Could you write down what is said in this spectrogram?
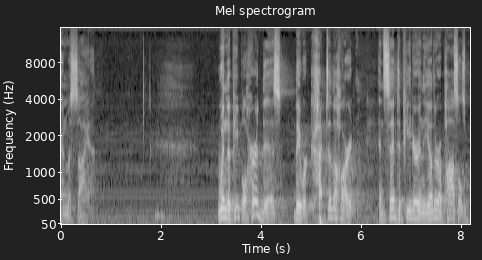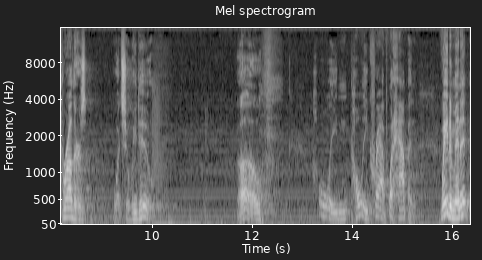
and Messiah. When the people heard this, they were cut to the heart and said to Peter and the other apostles, Brothers, what shall we do? oh. Holy, holy crap, what happened? Wait a minute.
